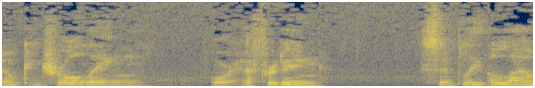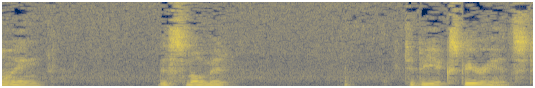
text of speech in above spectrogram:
No controlling or efforting, simply allowing this moment to be experienced.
